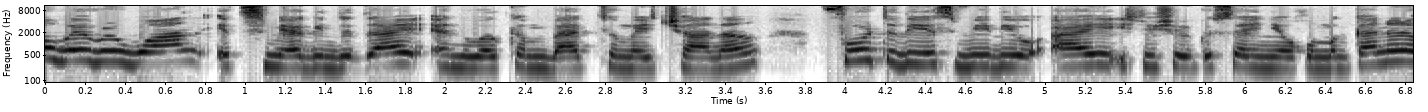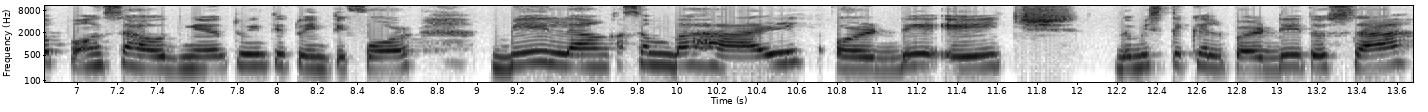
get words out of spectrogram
Hello everyone! It's me again Juday and welcome back to my channel. For today's video ay isi-share ko sa inyo kung magkano na po ang sahod ngayon 2024 bilang kasambahay or DH domestic helper dito sa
